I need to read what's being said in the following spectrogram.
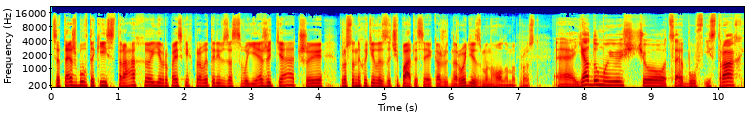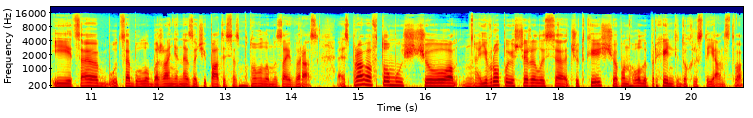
Це теж був такий страх європейських правителів за своє життя, чи просто не хотіли зачіпатися, як кажуть народі, з монголами просто. Е, Я думаю, що це був і страх, і це, це було бажання не зачіпатися з монголами зайвий раз. Е, Справа в тому, що Європою ширилися чутки, що монголи прихильні до християнства.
